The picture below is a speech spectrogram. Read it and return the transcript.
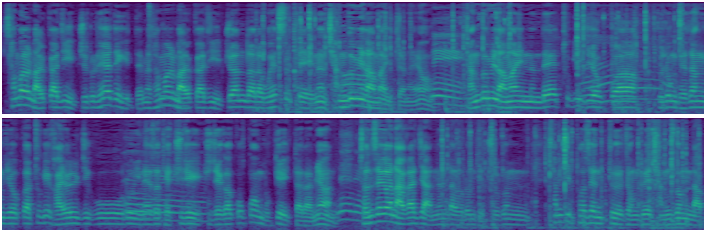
3월 말까지 입주를 해야 되기 때문에 3월 음. 말까지 입주한다라고 했을 때에는 잔금이 아. 남아 있잖아요. 네. 잔금이 남아 있는데 투기 지역과 아. 조정 대상 지역과 투기 과열 지구로 네. 인해서 대출 규제가 꼭꼭 묶여 있다라면 네네. 전세가 나가지 않는다 그러면 대출금 30% 정도의 잔금 납,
